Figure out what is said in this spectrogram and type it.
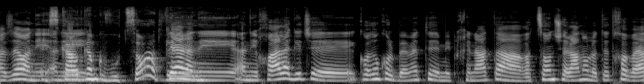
אז זהו, אני... הזכרת אני, גם קבוצות. כן, ו... אני, אני יכולה להגיד שקודם כל באמת אה, מבחינת הרצון שלנו לתת חוויה,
